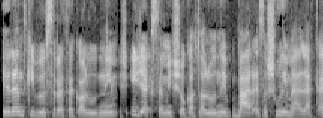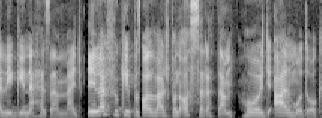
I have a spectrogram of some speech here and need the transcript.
Én rendkívül szeretek aludni, és igyekszem is sokat aludni, bár ez a suli mellett eléggé nehezen megy. Én legfőképp az alvásban azt szeretem, hogy álmodok,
